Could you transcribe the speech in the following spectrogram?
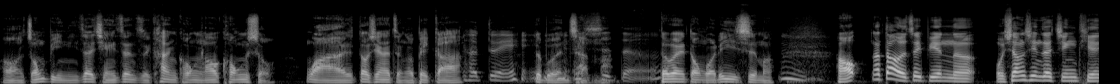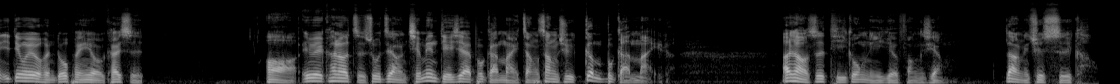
哦，总比你在前一阵子看空，然后空手，哇，到现在整个被嘎，对，这不很惨 吗？是的，对不对？懂我的意思吗？嗯。好，那到了这边呢，我相信在今天一定会有很多朋友开始，啊，因为看到指数这样，前面跌下来不敢买，涨上去更不敢买了。阿强老师提供你一个方向，让你去思考。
